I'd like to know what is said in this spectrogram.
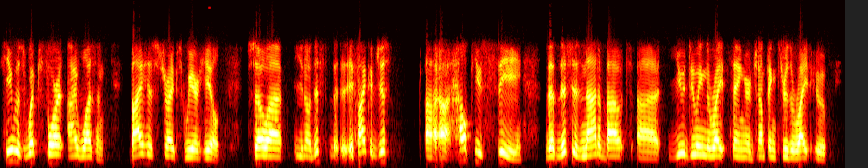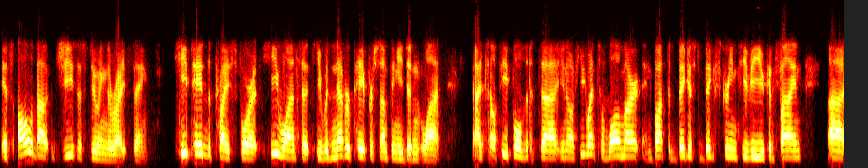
He was whipped for it, I wasn't. By his stripes we are healed. So uh, you know this. If I could just uh, uh help you see that this is not about uh, you doing the right thing or jumping through the right hoop. It's all about Jesus doing the right thing. He paid the price for it. He wants it. He would never pay for something he didn't want. I tell people that uh, you know if you went to Walmart and bought the biggest big screen TV you could find, uh,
